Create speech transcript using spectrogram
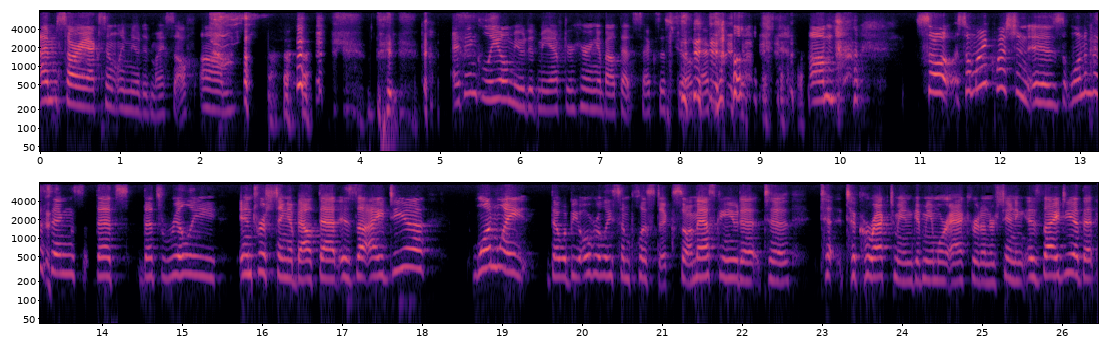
I'm sorry, I accidentally muted myself. Um. I think Leo muted me after hearing about that sexist joke. Actually. um, so so my question is one of the things that's that's really interesting about that is the idea one way that would be overly simplistic. So I'm asking you to to to, to correct me and give me a more accurate understanding is the idea that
